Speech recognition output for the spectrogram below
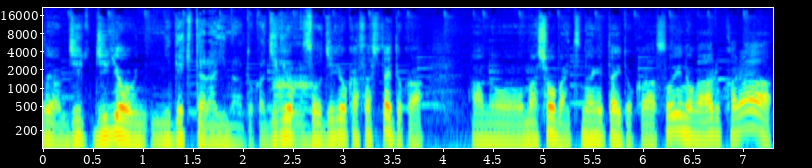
例えばじ事業にできたらいいなとか事業,、うん。そう事業化させたいとかあの、まあ、商売につなげたいとかそういうのがあるから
